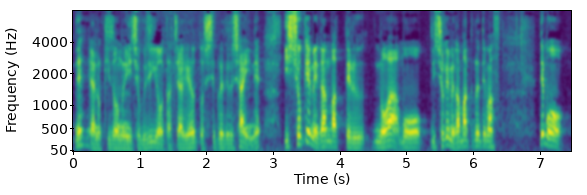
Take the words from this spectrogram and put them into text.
ね、あの、既存の飲食事業を立ち上げようとしてくれてる社員ね、一生懸命頑張ってるのはもう一生懸命頑張ってくれてます。でも、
